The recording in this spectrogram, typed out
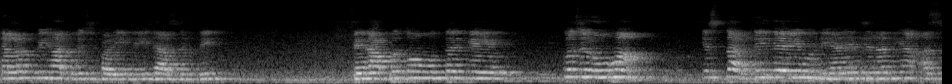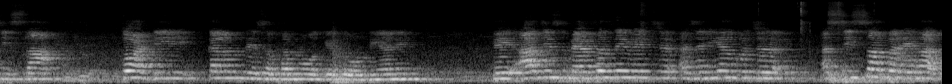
ਕਲਮ ਵੀ ਹੱਥ ਵਿੱਚ ਫੜੀ ਨਹੀਂ ਜਾ ਸਕਦੀ। ਤੇ ਰੱਬ ਤੋਂ ਉਤਰ ਕੇ ਕੁਝ ਰੂਹਾਂ ਇਸ ਧਰਤੀ ਤੇ ਵੀ ਹੁੰਦੀਆਂ ਨੇ, ਜਿਨ੍ਹਾਂ ਦੀਆਂ ਅਸੀਸਾਂ ਤੁਹਾਡੀ ਕਲਮ ਦੇ ਸਫ਼ਰ ਨੂੰ ਅੱਗੇ ਤੋਰਦੀਆਂ ਨੇ। ਤੇ ਅੱਜ ਇਸ ਮਹਿਫਲ ਦੇ ਵਿੱਚ ਅਜਿਹੀਆਂ ਕੁਝ ਅਸੀਸਾਂ ਭਰੇ ਹੱਥ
